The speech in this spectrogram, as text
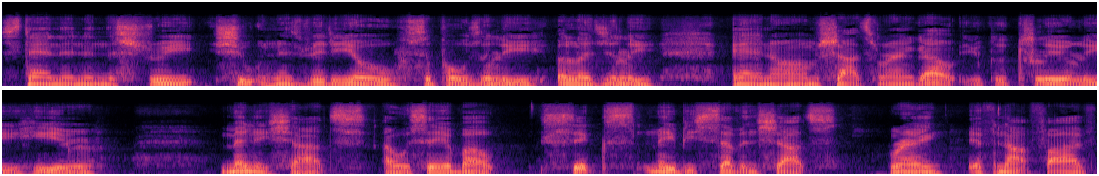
standing in the street shooting his video supposedly allegedly and um shots rang out. You could clearly hear many shots. I would say about six maybe seven shots rang if not five.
